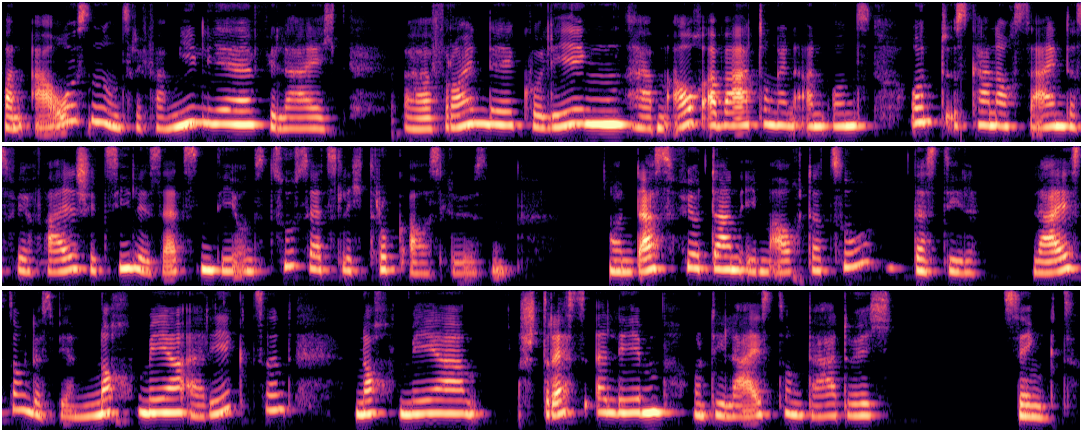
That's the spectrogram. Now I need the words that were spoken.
von außen, unsere Familie, vielleicht äh, Freunde, Kollegen haben auch Erwartungen an uns und es kann auch sein, dass wir falsche Ziele setzen, die uns zusätzlich Druck auslösen. Und das führt dann eben auch dazu, dass die Leistung, dass wir noch mehr erregt sind, noch mehr Stress erleben und die Leistung dadurch sinkt.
